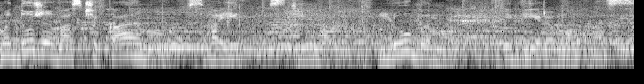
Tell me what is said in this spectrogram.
ми дуже вас чекаємо в своїх стінах. Любимо і віримо в вас.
